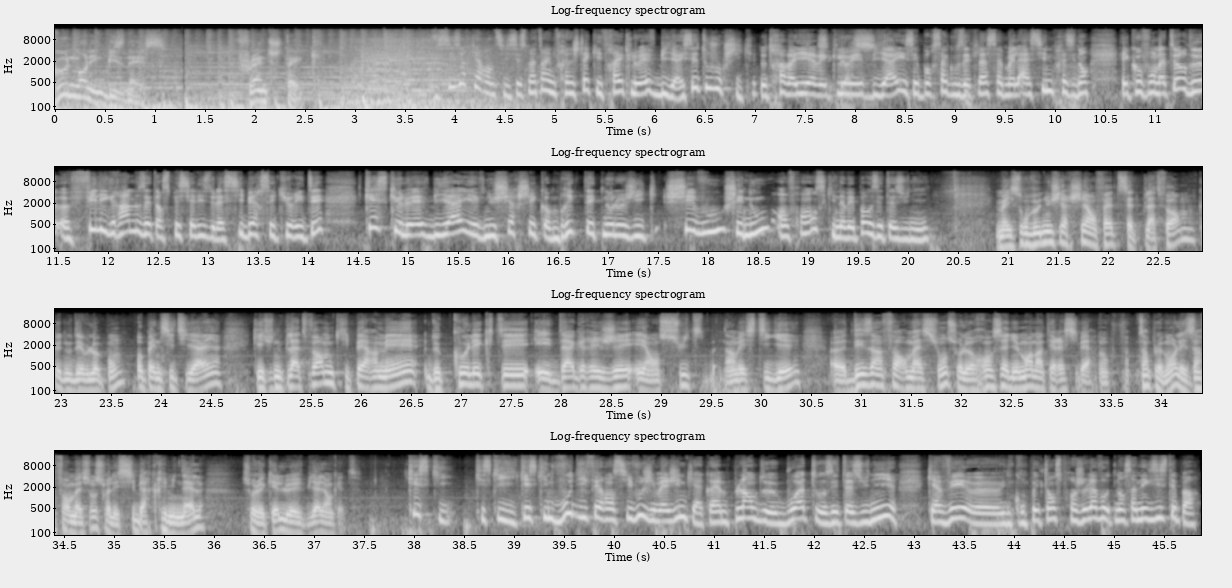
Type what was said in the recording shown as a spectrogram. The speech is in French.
Good Morning Business. French Tech. 6h46, et ce matin une French Tech qui travaille avec le FBI. C'est toujours chic de travailler avec le FBI et c'est pour ça que vous êtes là, Samuel Hassine, président et cofondateur de euh, Filigrane. Vous êtes un spécialiste de la cybersécurité. Qu'est-ce que le FBI est venu chercher comme brique technologique chez vous, chez nous, en France, qu'il n'avait pas aux États-Unis? Mais ils sont venus chercher en fait cette plateforme que nous développons, OpenCTI, qui est une plateforme qui permet de collecter et d'agréger et ensuite d'investiguer euh, des informations sur le renseignement d'intérêt cyber. Donc simplement les informations sur les cybercriminels sur lesquels le FBI enquête. Qu'est-ce qui, qu'est-ce qui, qu'est-ce qui vous différencie vous? J'imagine qu'il y a quand même plein de boîtes aux États-Unis qui avaient euh, une compétence proche de la vôtre. Non, ça n'existait pas.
